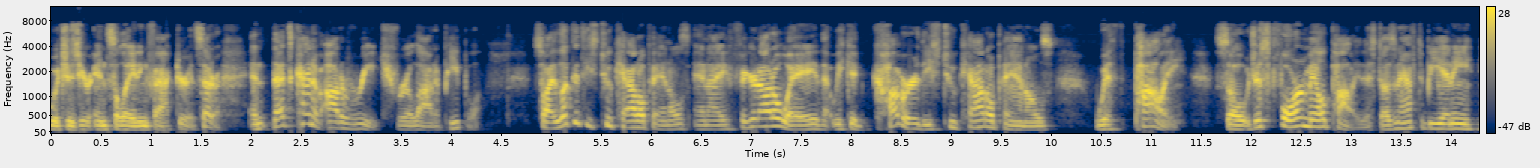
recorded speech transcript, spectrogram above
which is your insulating factor et cetera and that's kind of out of reach for a lot of people so I looked at these two cattle panels and I figured out a way that we could cover these two cattle panels with poly. So just four mil poly. This doesn't have to be any,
